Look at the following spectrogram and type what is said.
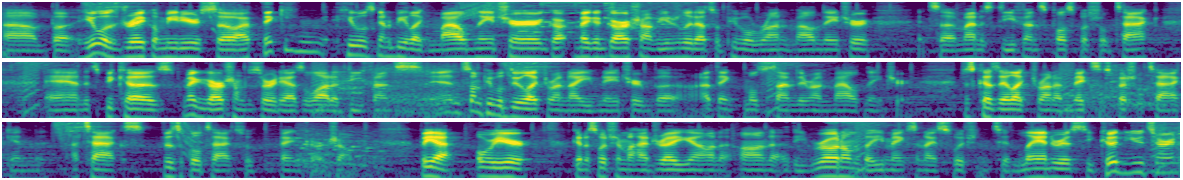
Uh, but he was Draco Meteor, so I'm thinking he was going to be like Mild Nature, Gar Mega Garchomp. Usually that's what people run, Mild Nature. It's a minus defense plus special attack. And it's because Mega Garchomp just already has a lot of defense. And some people do like to run Naive Nature, but I think most of the time they run Mild Nature. Just because they like to run a mix of special attack and attacks, physical attacks with Mega Garchomp. But yeah, over here, to switch in my Hydreigon on the Rotom, but he makes a nice switch into Landorus. He could U-turn,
